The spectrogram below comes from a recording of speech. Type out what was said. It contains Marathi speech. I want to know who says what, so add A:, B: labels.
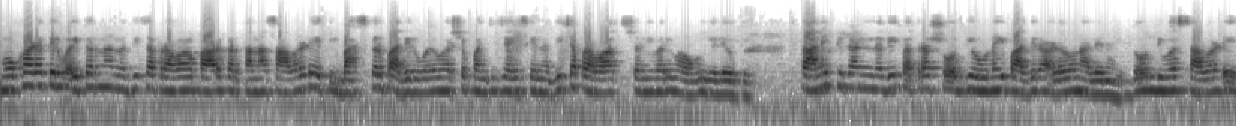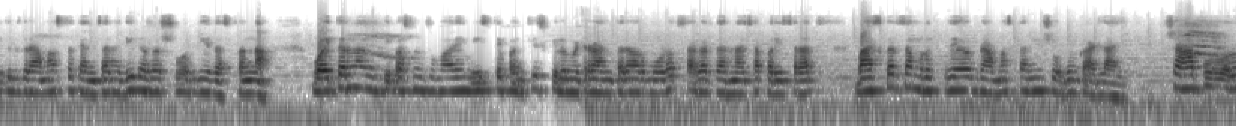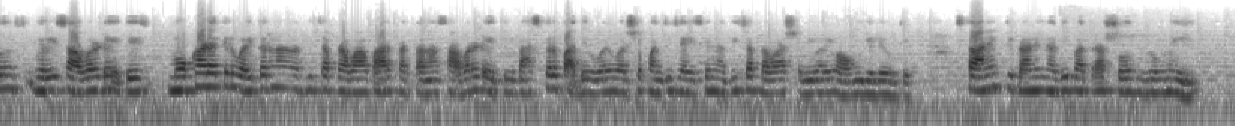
A: मोखाड्यातील वैतरणा नदीचा प्रवाह पार करताना सावर्डे येथील भास्कर पाटील वय वर्ष पंचेचाळीस हे नदीच्या प्रवाहात शनिवारी वाहून गेले होते. स्थानिक ठिकाणी नदीपात्रात शोध घेऊनही पादीर आढळून आले नाही. दोन दिवस सावर्डे येथील ग्रामस्थ त्यांचा नदीलगत शोध घेत असताना वैतरणा नदीपासून सुमारे वीस ते पंचवीस किलोमीटर अंतरावर मोडक सागर धरणाच्या परिसरात भास्करचा मृतदेह ग्रामस्थांनी शोधून काढला आहे. शहापूरवरून घरी सावर्डे येथे मोखाड्यातील वैतरणा नदीचा प्रवाह पार करताना सावर्डे येथील भास्कर पाटील वय वर्ष पंचेचाळीस हे नदीच्या प्रवाहात शनिवारी वाहून गेले होते. स्थानिक ठिकाणी नदीपात्रात शोध घेऊनही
